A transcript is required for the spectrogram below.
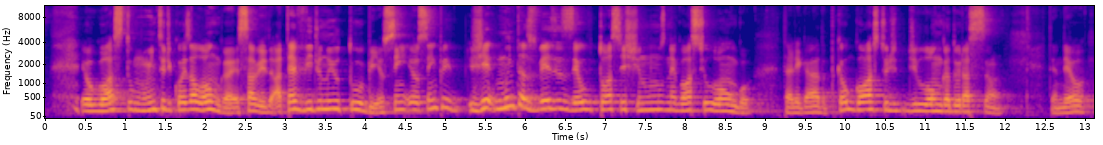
eu gosto muito de coisa longa, sabe? Até vídeo no YouTube. Eu, sem, eu sempre. Muitas vezes eu tô assistindo uns negócio longo, tá ligado? Porque eu gosto de, de longa duração, entendeu?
